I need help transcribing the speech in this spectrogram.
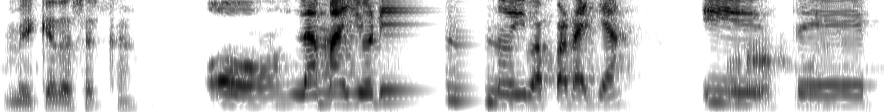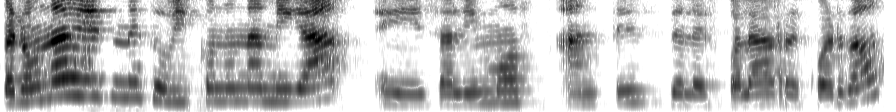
Me queda cerca. O la mayoría no iba para allá. Y este, pero una vez me subí con una amiga, eh, salimos antes de la escuela, recuerdo.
